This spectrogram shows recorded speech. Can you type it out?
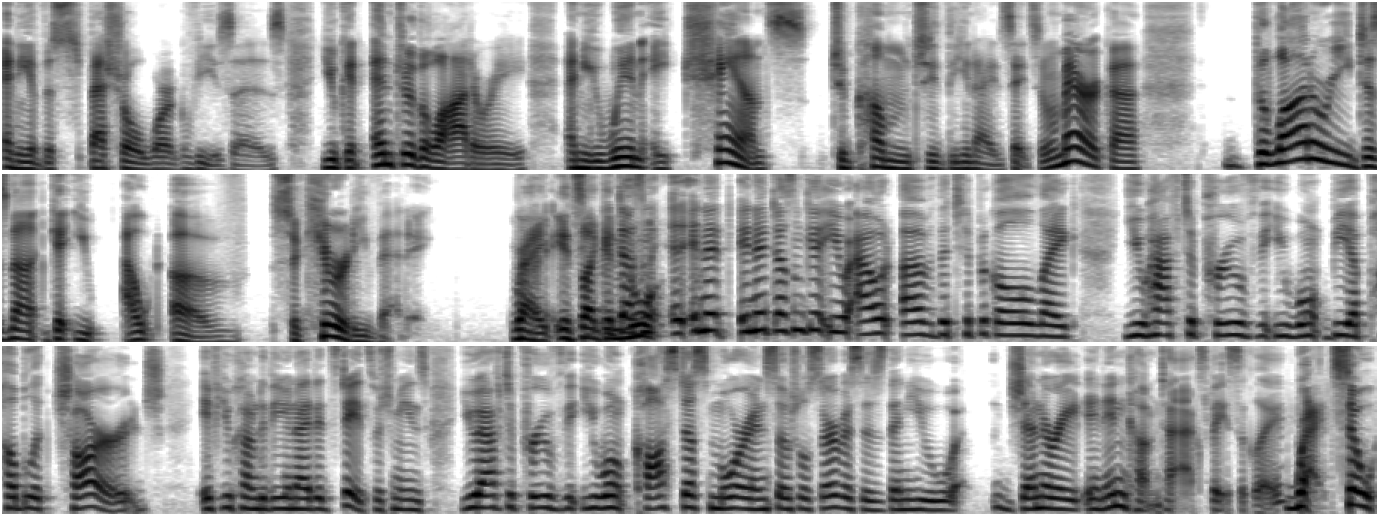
any of the special work visas, you could enter the lottery and you win a chance to come to the United States of America, the lottery does not get you out of security vetting. Right. It's like it a doesn't and it and it doesn't get you out of the typical like you have to prove that you won't be a public charge if you come to the United States, which means you have to prove that you won't cost us more in social services than you generate in income tax, basically. Right. So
